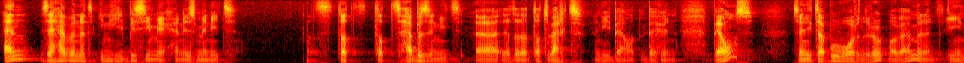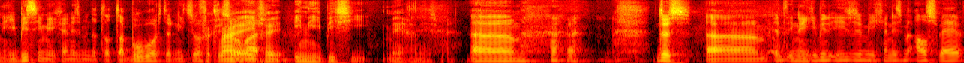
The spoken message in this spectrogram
En ze hebben het inhibitiemechanisme niet. Dat, dat, dat hebben ze niet, uh, dat, dat, werkt niet bij, bij hun. Bij ons zijn die taboewoorden er ook, maar we hebben het inhibitiemechanisme dat dat taboewoord er niet zo... Verklaar zomaar... even inhibitiemechanisme. Um, dus, um, het inhibitiemechanisme, als wij,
